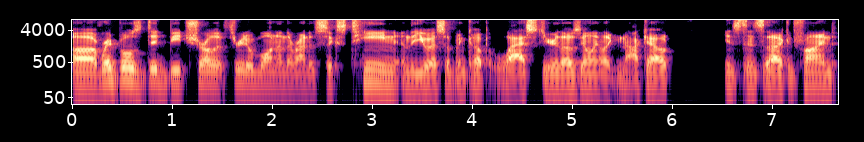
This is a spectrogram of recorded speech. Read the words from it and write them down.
Uh, Red Bulls did beat Charlotte three to one in the round of 16 in the U.S. Open Cup last year. That was the only like knockout instance that I could find.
